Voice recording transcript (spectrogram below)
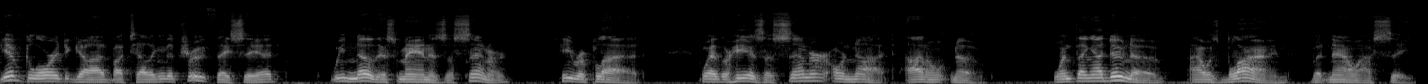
Give glory to God by telling the truth, they said. We know this man is a sinner. He replied, whether he is a sinner or not, I don't know. One thing I do know I was blind, but now I see.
